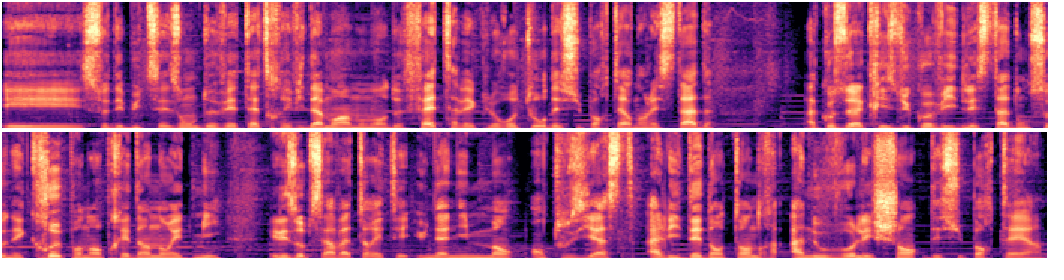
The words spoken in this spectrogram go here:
et ce début de saison devait être évidemment un moment de fête avec le retour des supporters dans les stades, à cause de la crise du Covid, les stades ont sonné creux pendant près d'un an et demi et les observateurs étaient unanimement enthousiastes à l'idée d'entendre à nouveau les chants des supporters.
